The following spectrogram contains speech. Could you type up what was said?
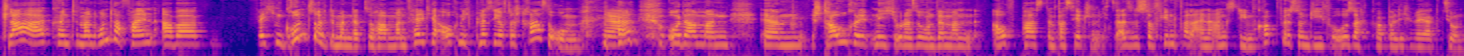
klar könnte man runterfallen, aber welchen Grund sollte man dazu haben? Man fällt ja auch nicht plötzlich auf der Straße um. Ja. oder man ähm, strauchelt nicht oder so. Und wenn man aufpasst, dann passiert schon nichts. Also es ist auf jeden Fall eine Angst, die im Kopf ist und die verursacht körperliche Reaktionen.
